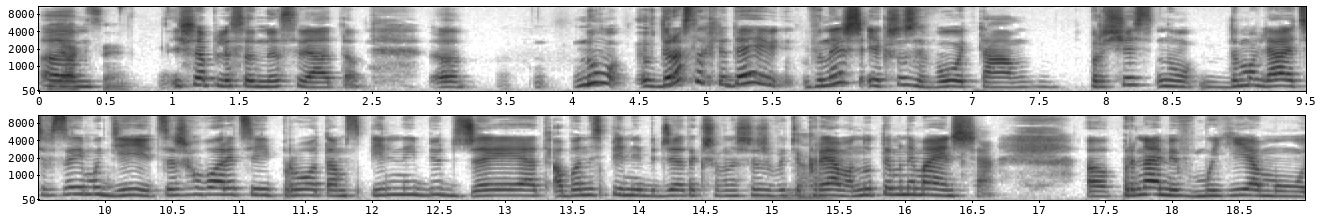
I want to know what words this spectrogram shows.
Як ем, це? І ще плюс одне свято. Е, ну, в дорослих людей вони ж, якщо живуть там про щось ну, домовляються, взаємодіють. Це ж говориться і про там спільний бюджет або не спільний бюджет, якщо вони ще живуть yeah. окремо. Ну, тим не менше. Принаймні в моєму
